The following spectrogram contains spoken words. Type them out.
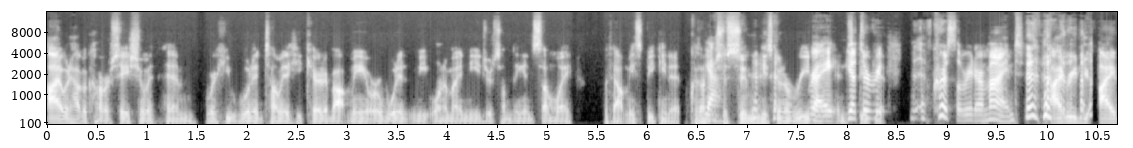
I would have a conversation with him where he wouldn't tell me that he cared about me or wouldn't meet one of my needs or something in some way without me speaking it, because I'm Yeah. just assuming he's going to read Right. it and You have to read. re- Of course, they'll read our mind. I read, I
